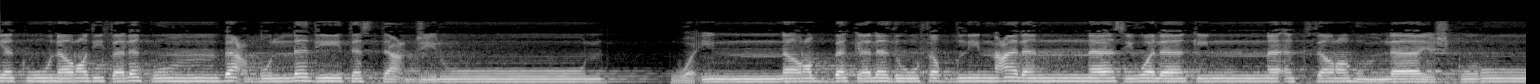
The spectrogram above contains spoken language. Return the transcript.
يَكُونَ رَدِفَ لَكُم بَعْضُ الَّذِي تَسْتَعْجِلُونَ وَإِنَّ رَبَّكَ لَذُو فَضْلٍ عَلَى النَّاسِ وَلَٰكِنَّ أَكْثَرَهُمْ لَا يَشْكُرُونَ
